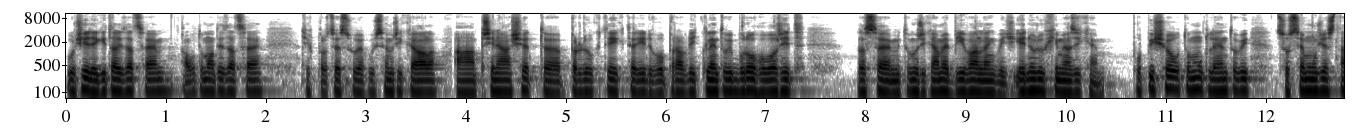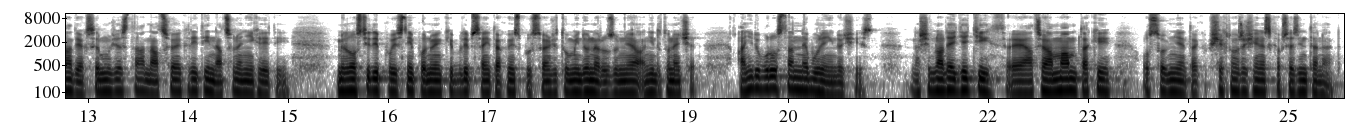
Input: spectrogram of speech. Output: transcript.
určitě digitalizace, automatizace těch procesů, jak už jsem říkal, a přinášet eh, produkty, které doopravdy klientovi budou hovořit zase my tomu říkáme B1 language, jednoduchým jazykem popíšou tomu klientovi, co se může stát, jak se může stát, na co je krytý, na co není krytý. V minulosti ty pojistné podmínky byly psány takovým způsobem, že to nikdo nerozuměl, ani do to nečet. Ani do budoucna nebude nikdo číst. Naše mladé děti, které já třeba mám taky osobně, tak všechno řeší dneska přes internet.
